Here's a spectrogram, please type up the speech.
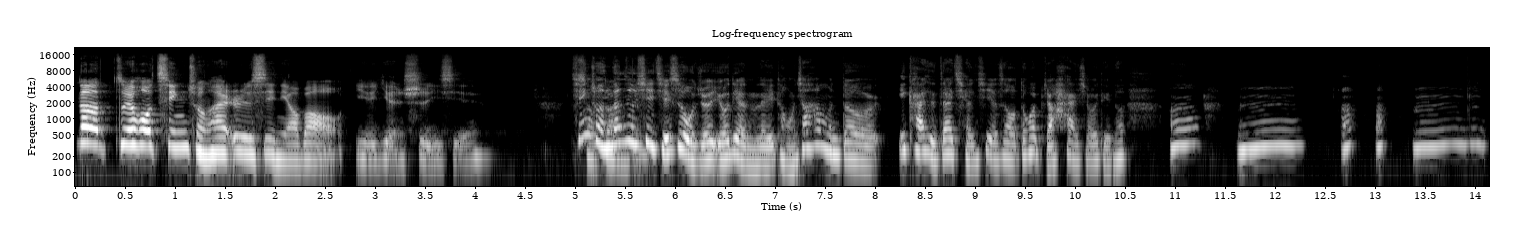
那最后清纯和日系，你要不要也演示一些？清纯跟日系其实我觉得有点雷同，像他们的一开始在前戏的时候都会比较害羞一点，说嗯嗯啊啊嗯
